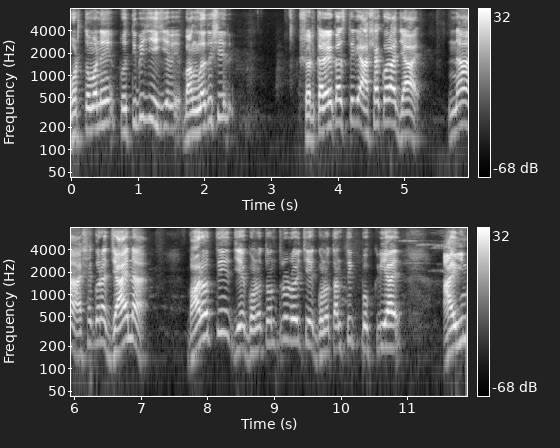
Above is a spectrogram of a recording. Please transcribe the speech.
বর্তমানে প্রতিবেশী হিসেবে বাংলাদেশের সরকারের কাছ থেকে আশা করা যায়? না, আশা করা যায় না। ভারতে যে গণতন্ত্র রয়েছে, গণতান্ত্রিক প্রক্রিয়ায় আইন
